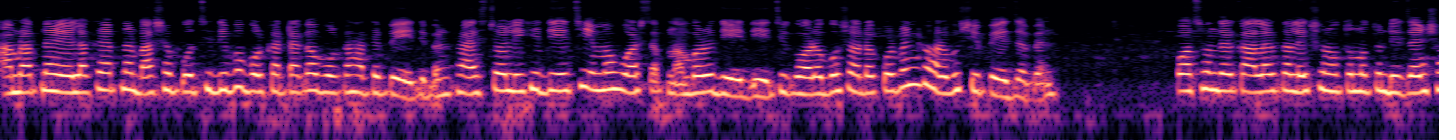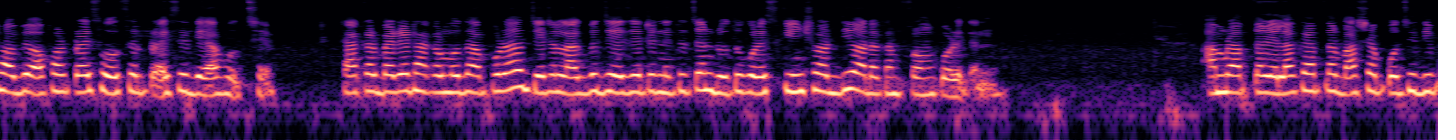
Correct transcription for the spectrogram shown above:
আমরা আপনার এলাকায় আপনার বাসা পৌঁছে দিব, বোরকার টাকা বোরকা হাতে পেয়ে দেবেন। প্রাইসটাও লিখে দিয়েছি এবং হোয়াটসঅ্যাপ নাম্বারও দিয়ে দিয়েছি। ঘরে বসে অর্ডার করবেন, ঘরে বসে পেয়ে যাবেন। পছন্দের কালার কালেকশন নতুন নতুন ডিজাইন সবই অফার প্রাইস হোলসেল প্রাইসে দেওয়া হচ্ছে। ঢাকার বাইরে ঢাকার মধ্যে আপুরা যেটা লাগবে, যে যেটা নিতে চান, দ্রুত করে স্ক্রিনশট দিয়ে অর্ডার কনফার্ম করে দেন। আমরা আপনার এলাকায় আপনার বাসায় পৌঁছে দিব,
